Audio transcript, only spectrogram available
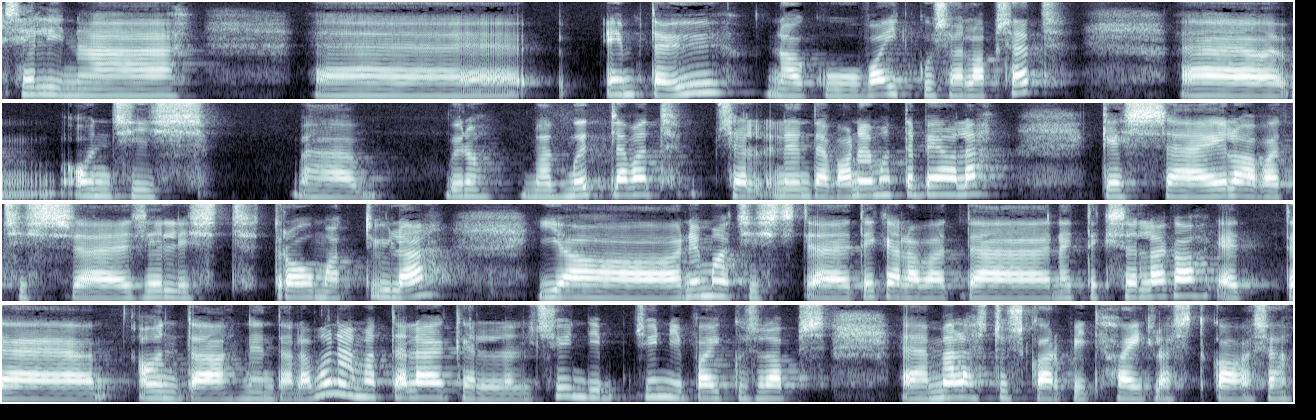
selline äh, MTÜ nagu Vaikuse lapsed äh, on siis äh, või noh, nad mõtlevad sel, nende vanemate peale, kes äh, elavad siis äh, sellist traumat üle ja nemad siis äh, tegelevad näiteks sellega, et anda nendele vanematele, kellel sünnib, sünnib vaikuse laps, mälestuskarbid haiglast kaasa.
